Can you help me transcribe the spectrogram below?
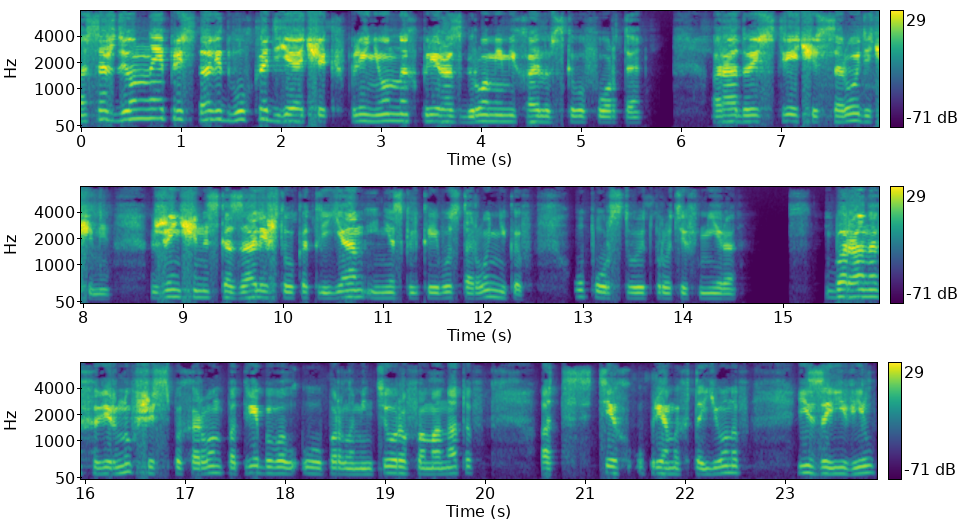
Осажденные пристали двух кадьячек, плененных при разгроме Михайловского форта. Радуясь встрече с сородичами, женщины сказали, что Котлиян и несколько его сторонников упорствуют против мира. Баранов, вернувшись с похорон, потребовал у парламентеров аманатов от тех упрямых тайонов и заявил,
